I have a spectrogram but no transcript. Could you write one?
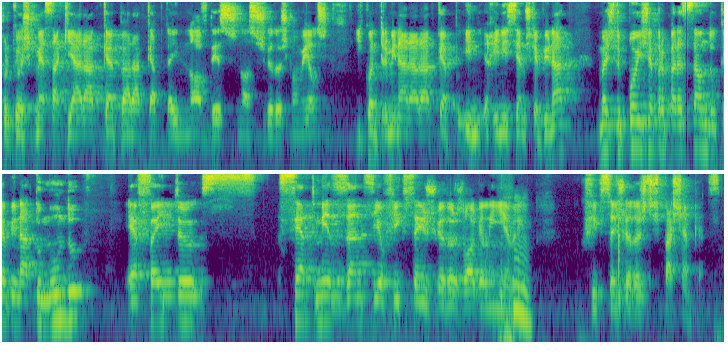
Porque hoje começa aqui a Arab Cup, a Arab Cup tem nove desses nossos jogadores com eles e quando terminar a Arab Cup reiniciamos campeonato, mas depois a preparação do campeonato do mundo é feito sete meses antes e eu fico sem os jogadores logo ali em abril. Hum. Fico sem jogadores para a Champions.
